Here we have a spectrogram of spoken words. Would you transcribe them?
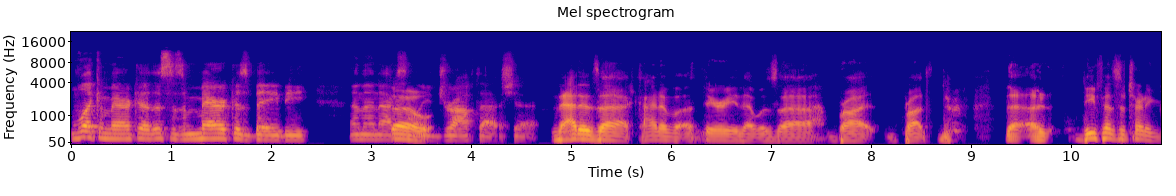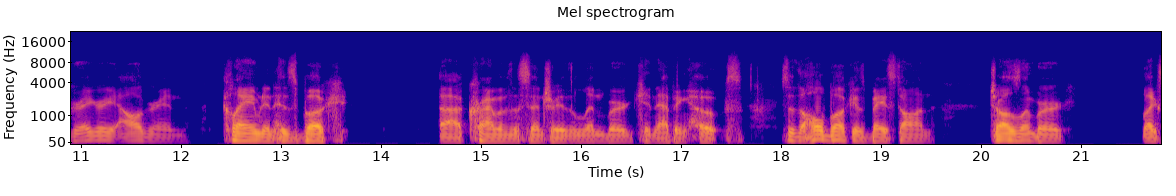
look america this is america's baby and then actually So- drop that shit That is a kind of a theory that was uh, brought brought the uh, defense attorney Gregory Ahlgren claimed in his book uh, crime of the century, the Lindbergh kidnapping hoax. So the whole book is based on Charles Lindbergh, like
